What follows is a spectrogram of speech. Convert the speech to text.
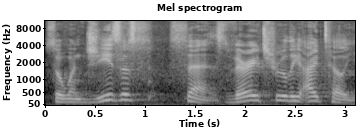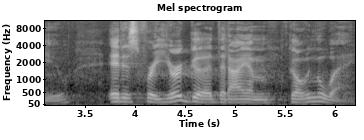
So when Jesus says, Very truly I tell you, it is for your good that I am going away.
